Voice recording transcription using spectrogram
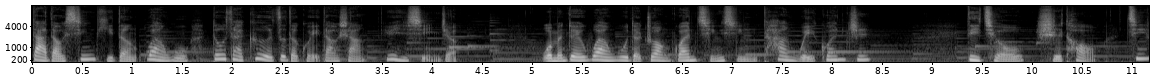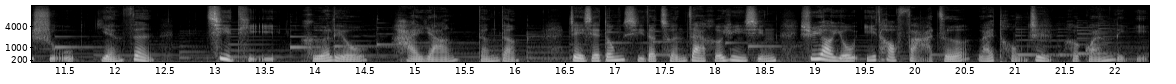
大到星体等万物都在各自的轨道上运行着。我们对万物的壮观情形叹为观之。地球、石头、金属、盐分、气体、河流、海洋等等，这些东西的存在和运行，需要由一套法则来统治和管理。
